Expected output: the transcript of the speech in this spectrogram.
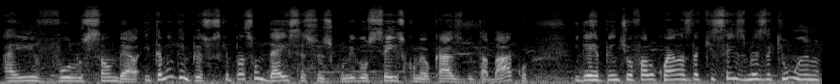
a evolução dela. E também tem pessoas que passam 10 sessões comigo, ou 6, como é o caso do tabaco, e de repente eu falo com elas daqui 6 meses, daqui um ano.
